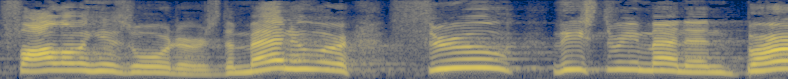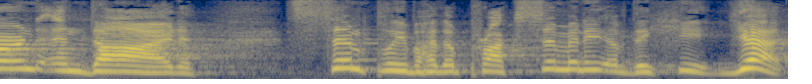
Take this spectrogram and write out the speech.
following his orders. The men who were threw these three men in burned and died simply by the proximity of the heat. Yet,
